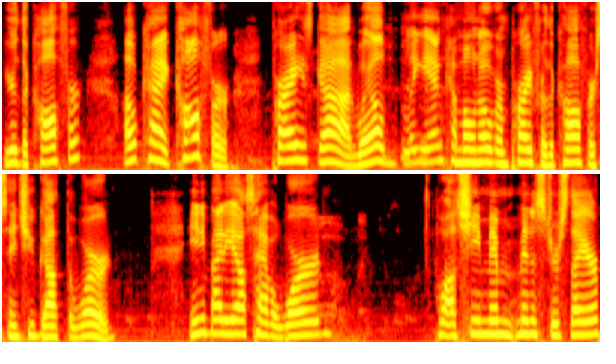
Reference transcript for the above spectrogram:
You're the cougher? Okay, cougher. Praise God. Well, Leanne, come on over and pray for the cougher since you got the word. Anybody else have a word while she ministers there?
